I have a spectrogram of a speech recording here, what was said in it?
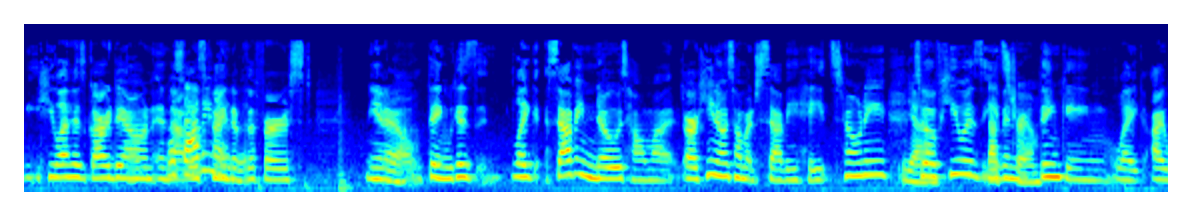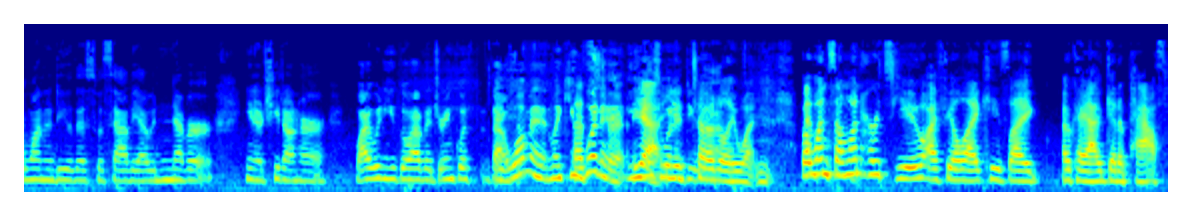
he let his guard down, and Well, that was kind of it. the first, you know, Yeah. thing because like Savi knows how much, or he knows how much Savi hates Tony. Yeah. So if he was That's even true. thinking like, I want to do this with Savi, I would never, you know, cheat on her. Why would you go have a drink with that woman? Like you That's wouldn't. true. You yeah, just wouldn't you do that. totally wouldn't. But when someone hurts you, I feel like he's like, okay, I get a pass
